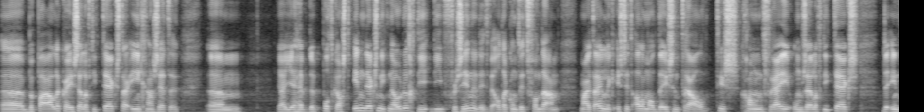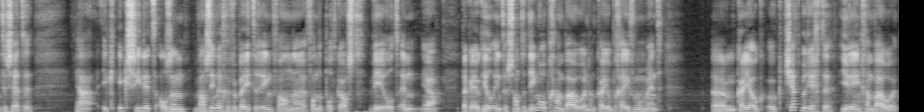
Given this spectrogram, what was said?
eh, bepalen. Kan je zelf die tekst daarin gaan zetten. Um, ja, je hebt de podcast index niet nodig. Die, die verzinnen dit wel, daar komt dit vandaan. Maar uiteindelijk is dit allemaal decentraal. Het is gewoon vrij om zelf die tags erin te zetten. Ja, ik, ik zie dit als een waanzinnige verbetering van, uh, van de podcastwereld. En ja, daar kan je ook heel interessante dingen op gaan bouwen. Dan kan je op een gegeven moment um, kan je ook, ook chatberichten hierin gaan bouwen.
